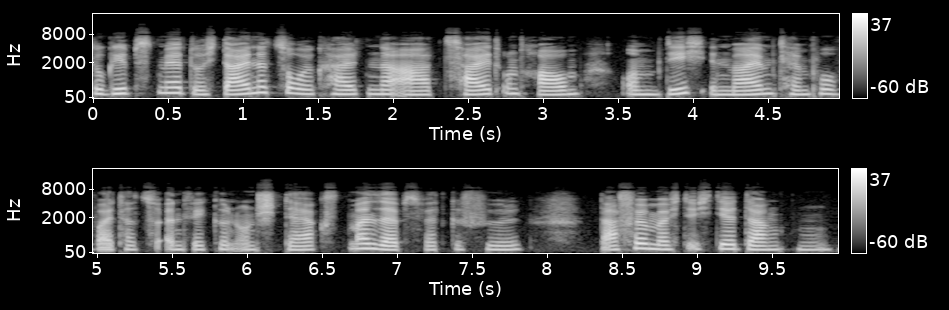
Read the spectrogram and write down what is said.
Du gibst mir durch deine zurückhaltende Art Zeit und Raum, um dich in meinem Tempo weiterzuentwickeln und stärkst mein Selbstwertgefühl. Dafür möchte ich dir danken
